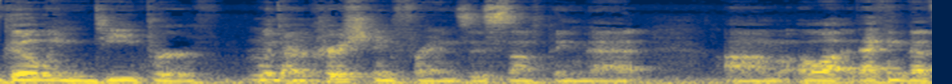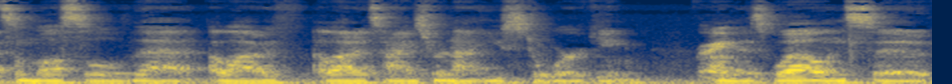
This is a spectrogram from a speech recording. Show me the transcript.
going deeper with our Mhm. Christian friends is something that um, a lot. I think that's a muscle that a lot of a lot of times we're not used to working Right. um, as well. And so,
